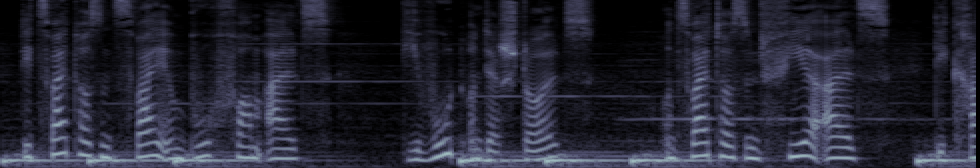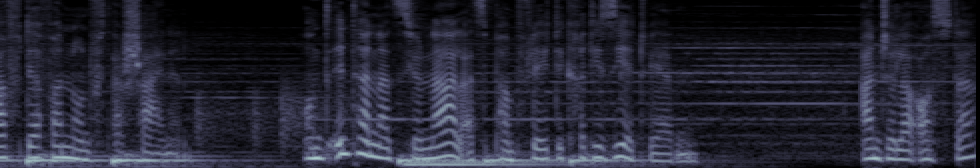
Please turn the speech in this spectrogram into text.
Die 2002 im Buchform als Die Wut und der Stolz und 2004 als Die Kraft der Vernunft erscheinen und international als Pamphlete kritisiert werden – Angela Oster?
